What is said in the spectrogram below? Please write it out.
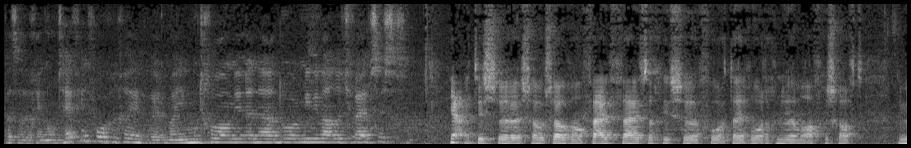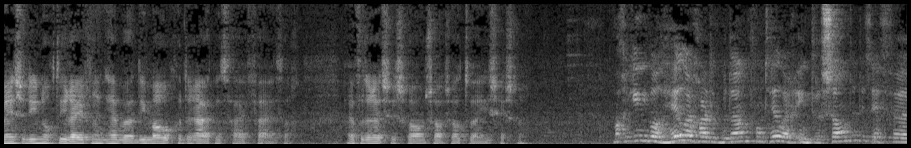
dat er geen ontheffing voor gegeven werd. Maar je moet gewoon inderdaad door minimaal dat je 65 bent. Ja, het is sowieso gewoon 55 is voor tegenwoordig nu helemaal afgeschaft. De mensen die nog die regeling hebben, die mogen eruit met 55. En voor de rest is gewoon sowieso 62. Mag ik jullie wel heel erg hartelijk bedanken. Ik vond het heel erg interessant. Het is even uh,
